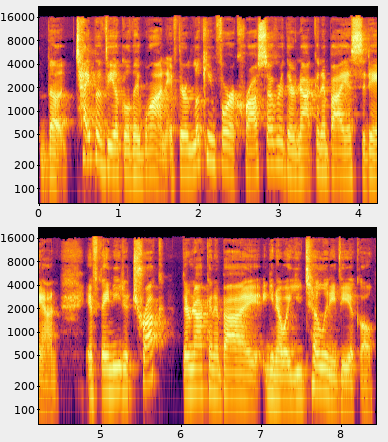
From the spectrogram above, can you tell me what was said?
the type of vehicle they want. If they're looking for a crossover, they're not going to buy a sedan. If they need a truck, they're not going to buy, you know, a utility vehicle.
